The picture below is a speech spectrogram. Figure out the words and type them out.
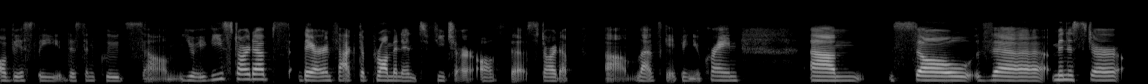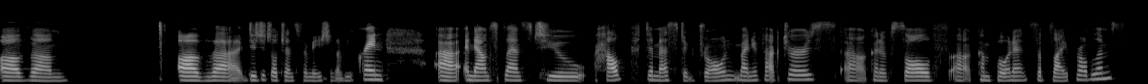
obviously this includes um, UAV startups. They are in fact a prominent feature of the startup um, landscape in Ukraine. so the Minister of of uh, digital transformation of Ukraine uh, announced plans to help domestic drone manufacturers uh, kind of solve uh, component supply problems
